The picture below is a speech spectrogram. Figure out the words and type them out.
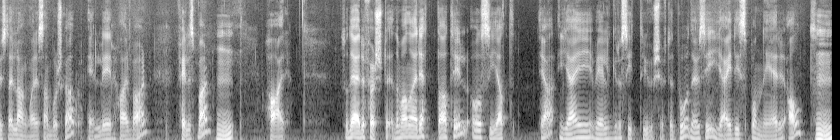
hvis det er langvarig samboerskap eller har barn, fellesbarn, mm. har. Så det er det første. Man har rett da til å si at ja, jeg velger å sitte i uskiftet bo. Dvs. Si, jeg disponerer alt mm.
